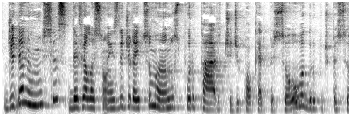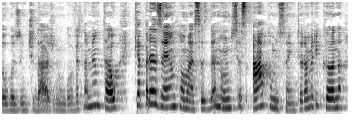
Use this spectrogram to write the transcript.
de denúncias de violações de direitos humanos por parte de qualquer pessoa, grupo de pessoas ou entidade não governamental que apresentam essas denúncias à Comissão Interamericana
